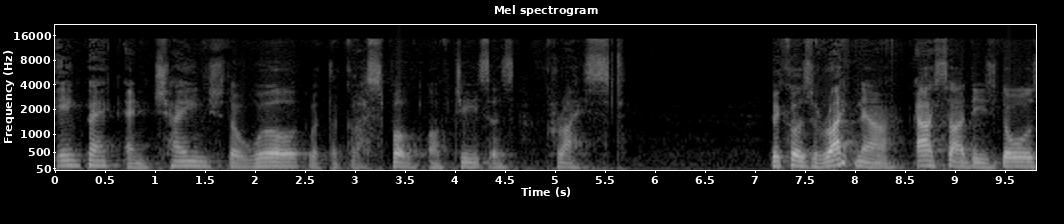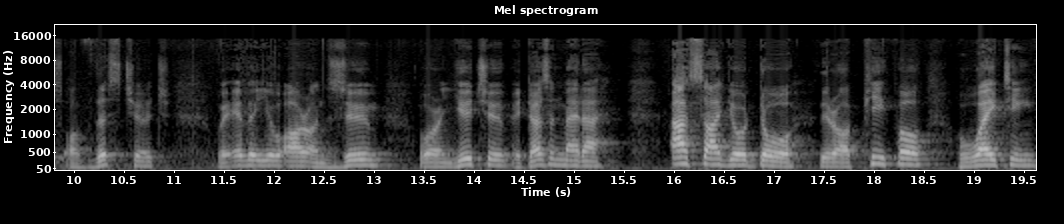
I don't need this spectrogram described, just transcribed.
impact and change the world with the gospel of Jesus Christ. Because right now, outside these doors of this church, wherever you are on Zoom or on YouTube, it doesn't matter. Outside your door, there are people waiting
